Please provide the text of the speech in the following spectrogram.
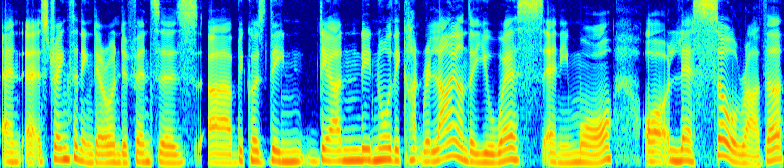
and uh, strengthening their own defenses uh, because they they, are, they know they can't rely on the U.S. anymore, or less so rather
